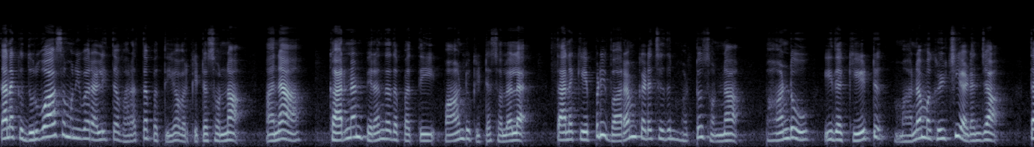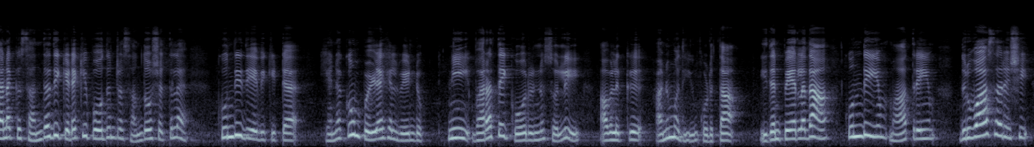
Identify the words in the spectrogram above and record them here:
தனக்கு துர்வாச முனிவர் அளித்த வரத்தை பத்தியும் அவர்கிட்ட சொன்னான் ஆனா கர்ணன் பிறந்ததை பத்தி பாண்டு கிட்ட சொல்லல. தனக்கு எப்படி வரம் கிடைச்சதுன்னு மட்டும் சொன்னான் பாண்டு இதை கேட்டு மன மகிழ்ச்சி அடைஞ்சான் தனக்கு சந்ததி கிடைக்க போதுன்ற சந்தோஷத்துல குந்தி தேவி கிட்ட எனக்கும் பிள்ளைகள் வேண்டும். நீ வரத்தை கோருன்னு சொல்லி அவளுக்கு அனுமதியும் கொடுத்தான் இதன் பேர்ல தான் குந்தியும் மாத்திரையும் துர்வாச ரிஷி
